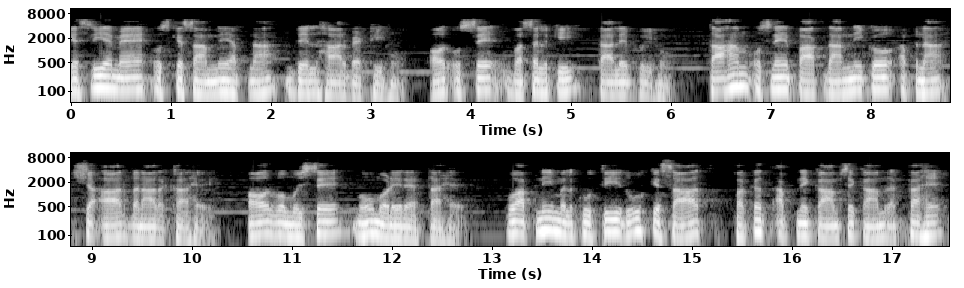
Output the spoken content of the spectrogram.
इसलिए मैं उसके सामने अपना दिल हार बैठी हूँ और उससे वसल की तालिब हुई हूँ। ताहम उसने पाकदामनी को अपना शार बना रखा है और वो मुझसे मुँह मोड़े रहता है। वो अपनी मलकूती रूह के साथ फकत अपने काम से काम रखता है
